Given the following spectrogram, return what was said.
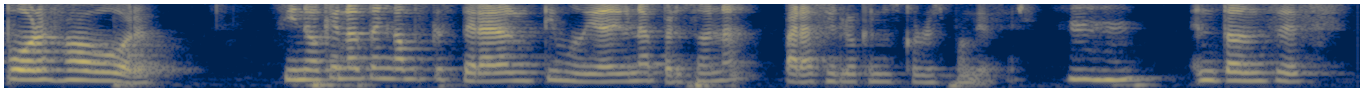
por favor, sino que no tengamos que esperar al último día de una persona para hacer lo que nos corresponde hacer. Entonces,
